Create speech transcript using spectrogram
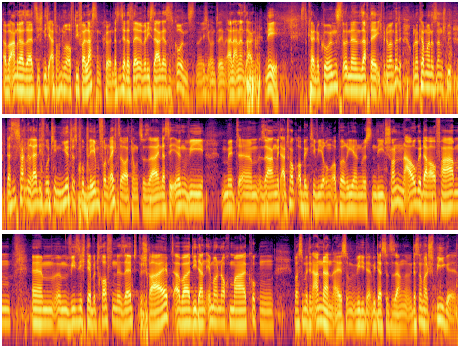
aber andererseits sich nicht einfach nur auf die verlassen können. Das ist ja dasselbe, wenn ich sage, es ist Kunst. Nicht? Und äh, alle anderen sagen, nee keine Kunst. Und dann sagt er, ich bin aber ein Künstler. Und dann kann man das sagen, spielen. Das ist halt ein relativ routiniertes Problem von Rechtsordnung zu sein, dass sie irgendwie mit, ähm, sagen, mit Ad-Hoc-Objektivierung operieren müssen, die schon ein Auge darauf haben, ähm, ähm wie sich der Betroffene selbst beschreibt, aber die dann immer noch mal gucken, was so mit den anderen ist und wie, die, wie das sozusagen, das nochmal spiegeln.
